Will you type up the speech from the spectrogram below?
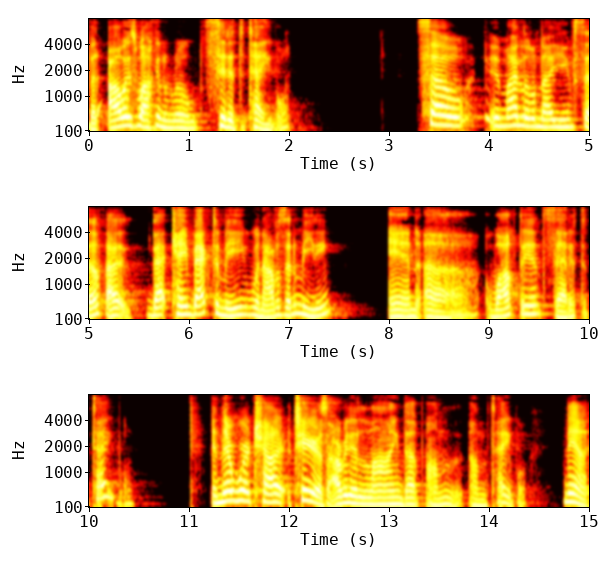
But always walk in the room, sit at the table. So in my little naive self, I that came back to me when I was at a meeting and uh, walked in, sat at the table. And there were cha- chairs already lined up on, on the table. Now,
